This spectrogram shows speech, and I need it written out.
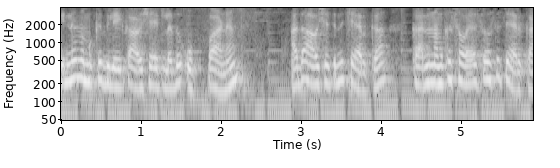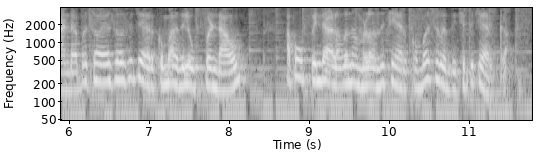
പിന്നെ നമുക്ക് ഇതിലേക്ക് ആവശ്യമായിട്ടുള്ളത് ഉപ്പാണ്. അത് ആവശ്യത്തിന് ചേർക്കുക. കാരണം നമുക്ക് സോയാ സോസ് ചേർക്കാണ്ട്. അപ്പൊ സോയാ സോസ് ചേർക്കുമ്പോൾ അതിൽ ഉപ്പുണ്ടാവും. അപ്പൊ ഉപ്പിന്റെ അളവ് നമ്മൾ ഒന്ന് ചേർക്കുമ്പോൾ ശ്രദ്ധിച്ചിട്ട് ചേർക്കുക.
